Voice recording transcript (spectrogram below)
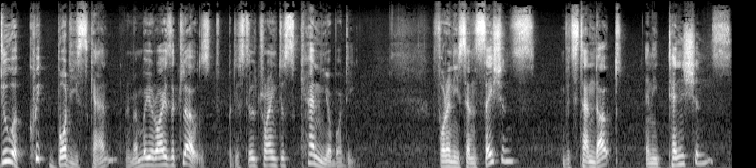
Do a quick body scan. Remember, your eyes are closed, but you're still trying to scan your body for any sensations which stand out, any tensions.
